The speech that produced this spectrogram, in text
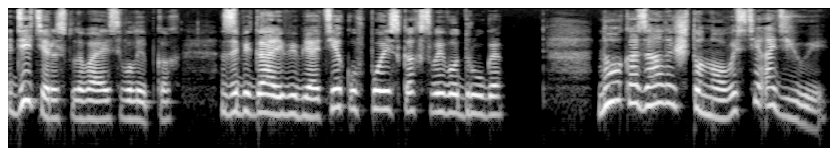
Дети, расплываясь в улыбках, забегали в библиотеку в поисках своего друга. Но оказалось, что новости о Дьюи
